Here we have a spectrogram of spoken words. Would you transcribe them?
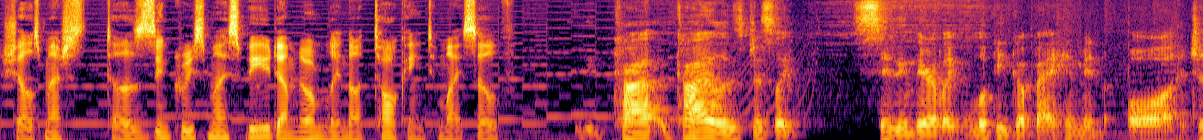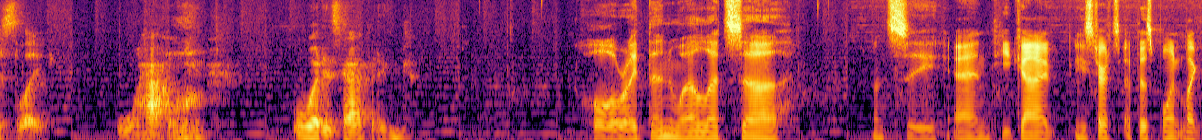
Shell Smash does increase my speed. I'm normally not talking to myself. Kyle, Kyle is just like sitting there, like looking up at him in awe, just like, wow, what is happening? Alright then, well, let's, uh. let's see, and he kind of he starts at this point like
